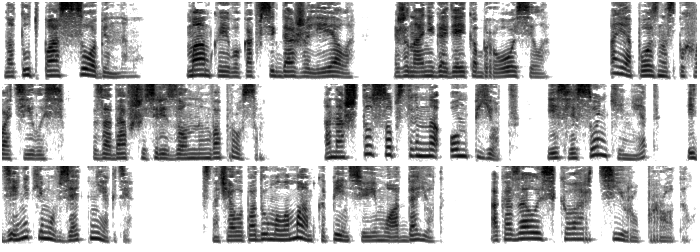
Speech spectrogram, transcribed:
но тут по-особенному. Мамка его, как всегда, жалела, жена-негодяйка бросила. А я поздно спохватилась, задавшись резонным вопросом. А на что, собственно, он пьет, если Соньки нет и денег ему взять негде? Сначала подумала, мамка пенсию ему отдает. Оказалось, квартиру продал.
